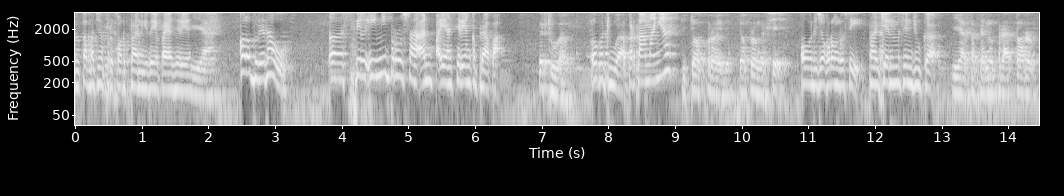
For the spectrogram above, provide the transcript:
tetap aja berkorban gitu ya Pak Yasir ya. iya Kalau boleh tahu, eh, Spill ini perusahaan Pak Yasir yang keberapa? kedua Oh kedua, pertamanya di Cokro itu Cokro Gresik oh di Cokrong Gresik, bagian mesin juga iya bagian operator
